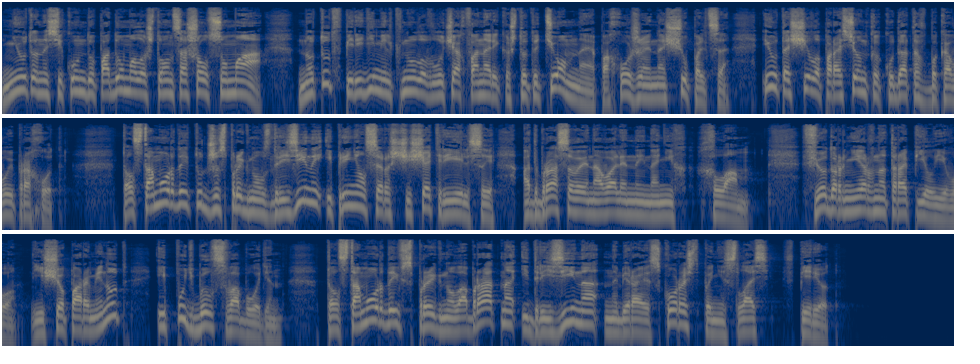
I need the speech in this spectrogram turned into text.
Ньюта на секунду подумала, что он сошел с ума, но тут впереди мелькнуло в лучах фонарика что-то темное, похожее на щупальца, и утащило поросенка куда-то в боковой проход. Толстомордый тут же спрыгнул с дрезины и принялся расчищать рельсы, отбрасывая наваленный на них хлам. Федор нервно торопил его. Еще пара минут, и путь был свободен. Толстомордый вспрыгнул обратно, и дрезина, набирая скорость, понеслась вперед.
